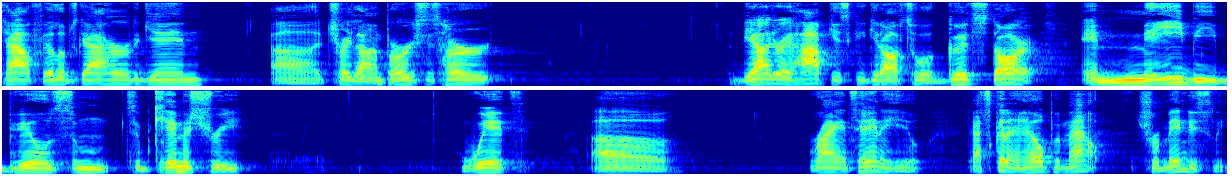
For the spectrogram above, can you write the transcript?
Kyle Philips got hurt again. Uh, Treylon Burks is hurt. DeAndre Hopkins could get off to a good start and maybe build some some chemistry with uh, Ryan Tannehill. That's gonna help him out tremendously,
